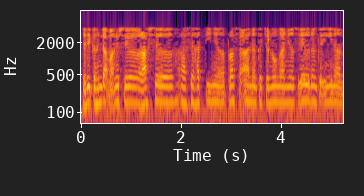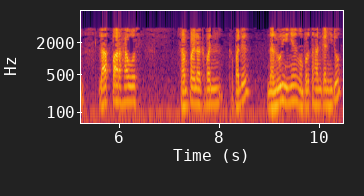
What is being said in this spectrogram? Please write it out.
Jadi kehendak manusia rasa rasa hatinya perasaan dan kecenderungannya selera dan keinginan lapar haus sampailah kepada kepada nalurinya mempertahankan hidup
